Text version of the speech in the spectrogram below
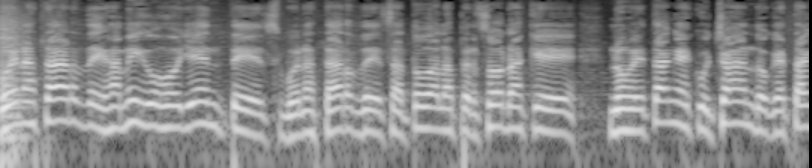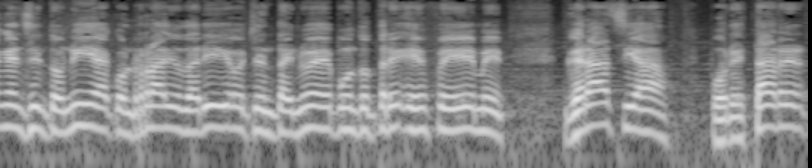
Buenas tardes, amigos oyentes. Buenas tardes a todas las personas que nos están escuchando, que están en sintonía con Radio Darío 89.3 FM. Gracias por estar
